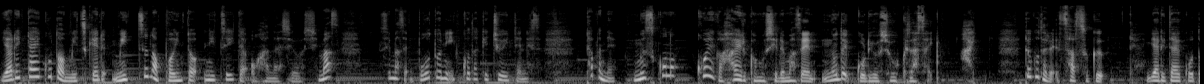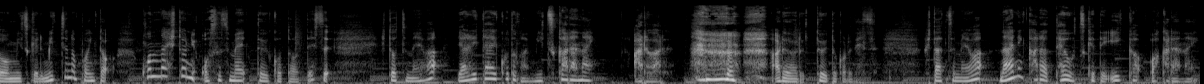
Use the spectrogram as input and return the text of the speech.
やりたいことを見つける3つのポイントについてお話をします。すいません。冒頭に1個だけ注意点です。多分ね息子の声が入るかもしれませんのでご了承ください。はい。ということで早速やりたいことを見つける3つのポイントこんな人におすすめということです。1つ目はやりたいことが見つからない。あるある。あるあるというところです。2つ目は何から手をつけていいかわからない。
